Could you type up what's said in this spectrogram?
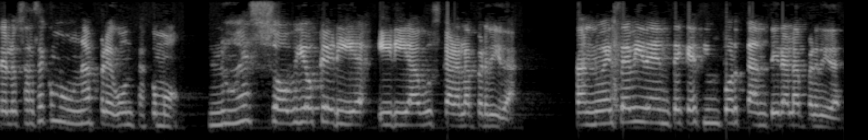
Se los hace como una pregunta, como, no es obvio que iría, iría a buscar a la perdida. O sea, no es evidente que es importante ir a la perdida.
